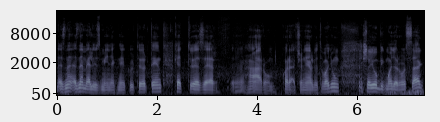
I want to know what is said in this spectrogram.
Ez, ne, ez nem előzmények nélkül történt. 2003 karácsony előtt vagyunk, és a Jobbik Magyarország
